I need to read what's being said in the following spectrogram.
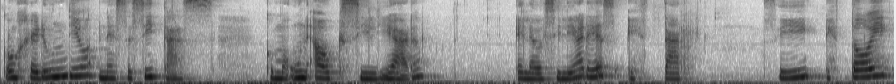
con gerundio necesitas como un auxiliar. El auxiliar es estar. ¿Sí? Estoy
